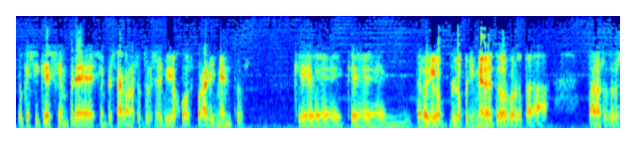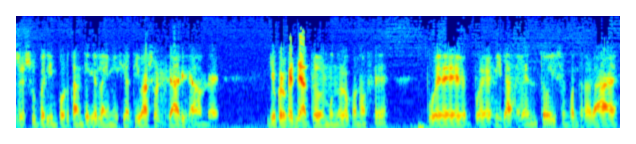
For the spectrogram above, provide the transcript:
lo que sí que siempre siempre está con nosotros es videojuegos por alimentos que, que te lo digo lo primero de todo porque para para nosotros es súper importante que es la iniciativa solidaria donde yo creo que ya todo el mundo lo conoce puede puede venir al evento y se encontrará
